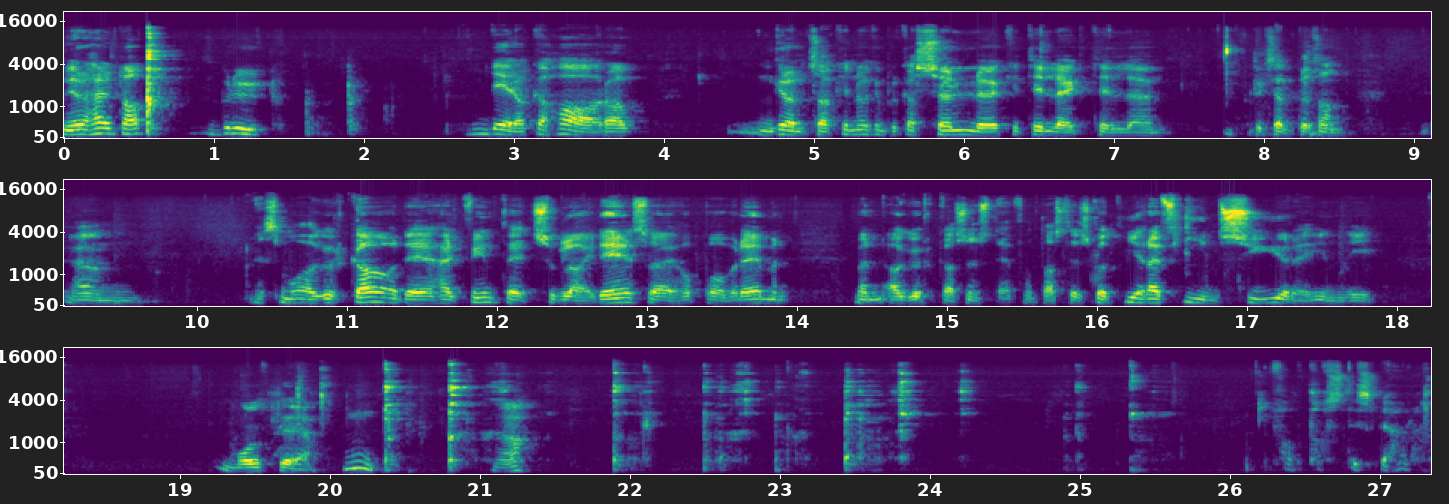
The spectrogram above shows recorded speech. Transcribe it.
I det hele tatt, bruk det dere har av grønnsaker. Noen bruker sølvløk i tillegg til um, f.eks. sånn um, små agurker. og Det er helt fint. Jeg er ikke så glad i det, så jeg hopper over det. Men, men agurker syns det er fantastisk godt. Gir en fin syre inn i måltøyet. Mm. Ja. Fantastisk, det her.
